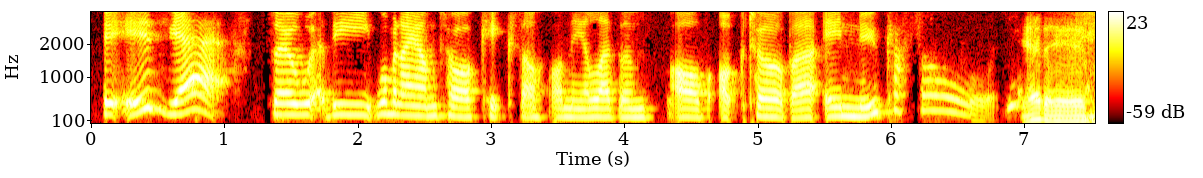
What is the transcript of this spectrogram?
It is, yeah. So the Woman I Am tour kicks off on the 11th of October in Newcastle. Yeah. Get in.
